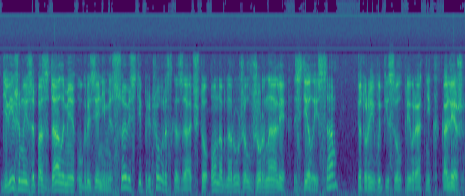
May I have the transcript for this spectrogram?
движимый запоздалыми угрызениями совести, пришел рассказать, что он обнаружил в журнале «Сделай сам» который выписывал привратник коллежа.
